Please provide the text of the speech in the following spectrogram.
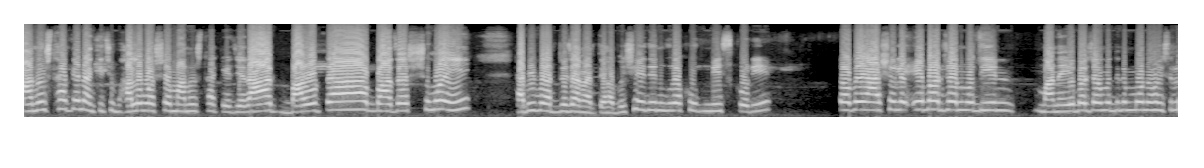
মানুষ থাকে না, কিছু ভালোবাসার মানুষ থাকে যে রাত বারোটা বাজার সময় হ্যাপি বার্থডে জানাতে হবে। সেই দিনগুলো খুব মিস করি। তবে আসলে এবার জন্মদিন মানে এবার জন্মদিনে মনে হয়েছিল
